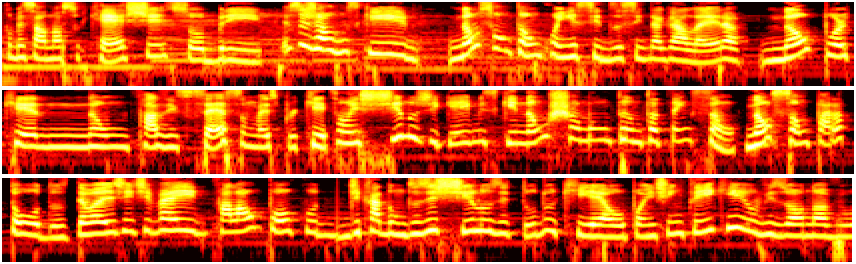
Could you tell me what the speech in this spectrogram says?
Começar o nosso cast sobre esses jogos que não são tão conhecidos assim da galera, não porque não fazem sucesso, mas porque são estilos de games que não chamam tanta atenção, não são para todos. Então a gente vai falar um pouco de cada um dos estilos e tudo, que é o point and click, o visual novel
